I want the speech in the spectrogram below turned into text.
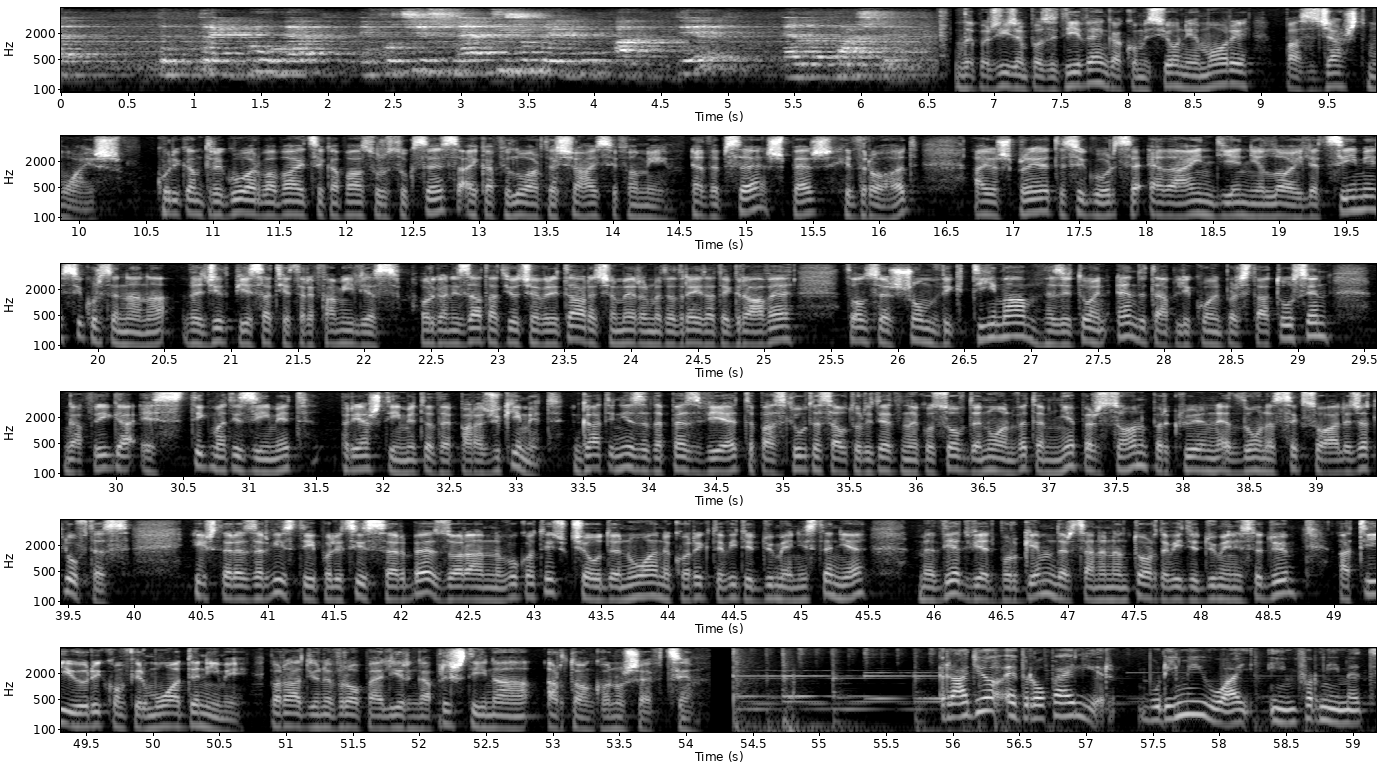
të treguhet e fuqishme qysh u tregu atë ditë edhe tashti. Dhe përgjigjen pozitive nga komisioni e mori pas gjashtë muajsh. Kur i kam treguar babait se ka pasur sukses, ai ka filluar të qajë si fëmijë. Edhe pse shpesh hidhrohet, ajo shprehet e sigurt se edhe ai ndjen një lloj lehtësimi sikurse nëna dhe gjithë pjesa tjetër e familjes. Organizatat joqeveritare që merren me të drejtat e grave thonë se shumë viktima hezitojnë ende të aplikojnë për statusin, Nga frika e stigmatizimit, përjashtimit dhe paragjykimit. Gati njëzet e pesë vjet pas luftës autoritetet në Kosovë dënuan vetëm një person për kryerjen e dhunës seksuale gjatë luftës. Ishte rezervisti i policisë serbe, Zoran Vukotiq që u dënua në korrik të vitit dy mijë e njëzet e një me dhjetë vjet burgim ndërsa në nëntor të vitit dy mijë e njëzet e dy atij iu rikonfirmua dënimi. Për Radion Evropa e Lirë nga Prishtina, Arton Konushevci. Radio Evropa e Lirë, burimi juaj i informimit.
